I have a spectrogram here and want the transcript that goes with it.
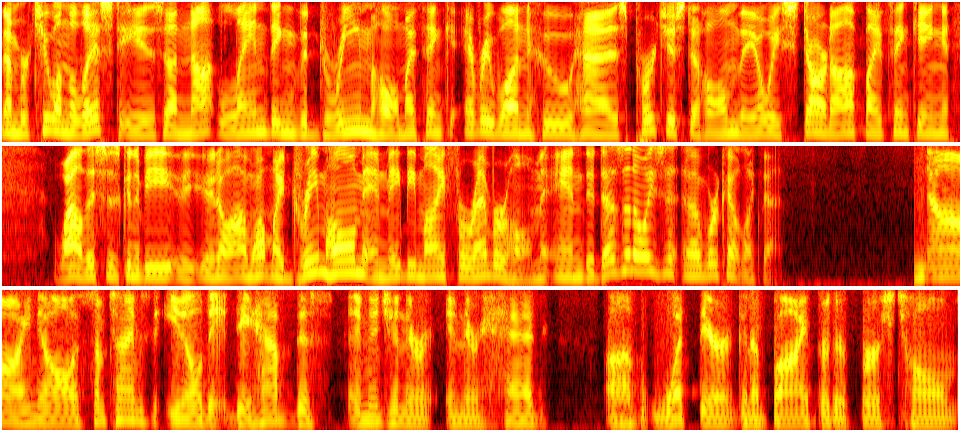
Number two on the list is uh, not landing the dream home. I think everyone who has purchased a home, they always start off by thinking, wow, this is going to be, you know, I want my dream home and maybe my forever home. And it doesn't always uh, work out like that. No, I know. Sometimes, you know, they, they have this image in their in their head of what they're going to buy for their first home,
